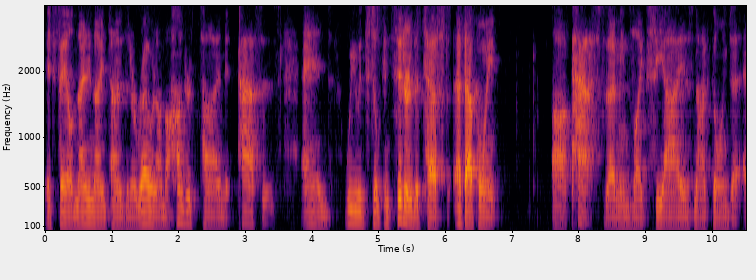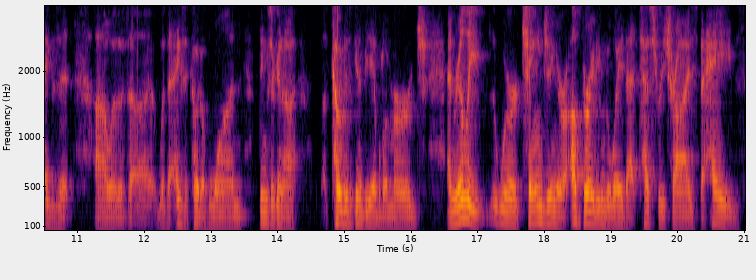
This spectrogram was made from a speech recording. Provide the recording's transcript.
it failed 99 times in a row. And on the 100th time, it passes. And we would still consider the test at that point uh, passed. That means like CI is not going to exit uh, with with an exit code of one. Things are gonna code is going to be able to merge, and really we're changing or upgrading the way that test retries behaves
